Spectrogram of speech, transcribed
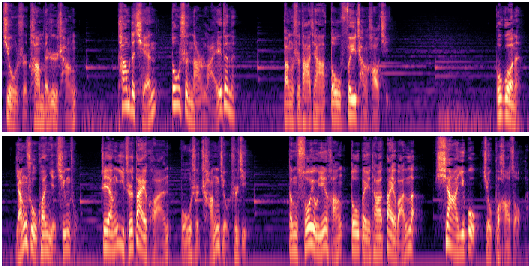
就是他们的日常，他们的钱都是哪儿来的呢？当时大家都非常好奇。不过呢，杨树宽也清楚，这样一直贷款不是长久之计，等所有银行都被他贷完了，下一步就不好走了。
